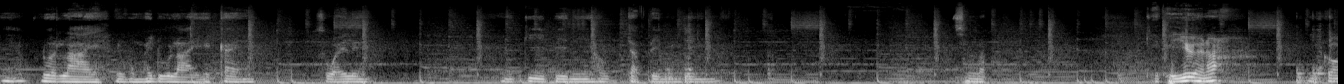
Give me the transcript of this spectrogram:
นี่ครับลวดลาย เดี๋ยวผมให้ดูลายใกล้ๆ สวยเลย มิกกี้ปีนี้เขาจัดเต็มจริงสำหรับเคเพเยอร์เนาะนี่ก็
